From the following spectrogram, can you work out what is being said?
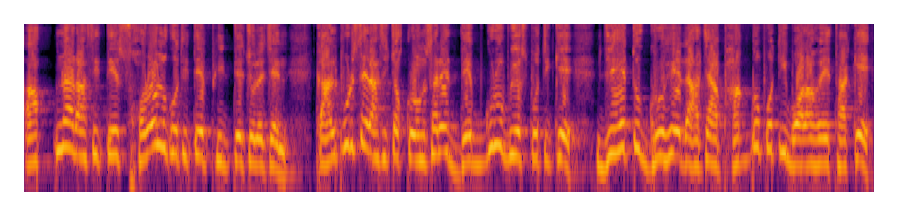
আপনার রাশিতে সরল গতিতে ফিরতে চলেছেন। কালপুরুষের রাশিচক্র অনুসারে দেবগুরু বৃহস্পতিকে যেহেতু গ্রহের রাজা ভাগ্যপতি বলা হয়ে থাকে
